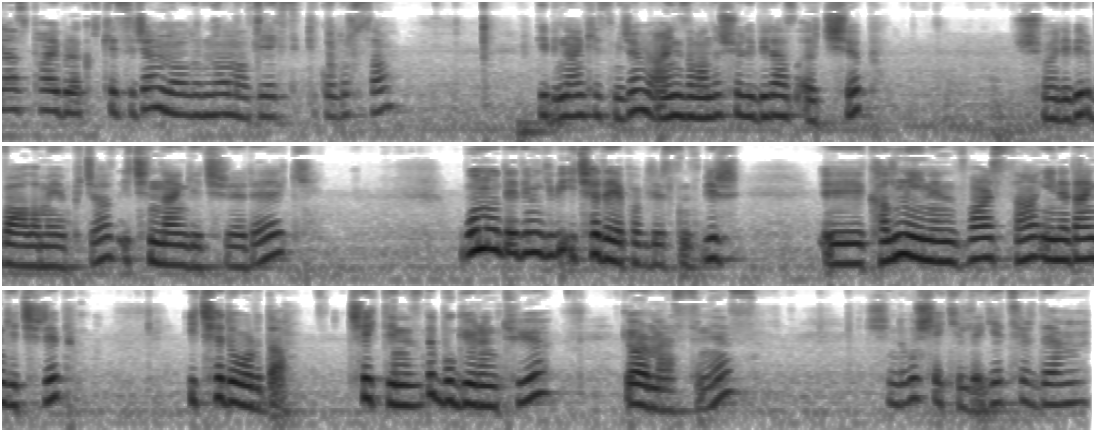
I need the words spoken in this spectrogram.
Biraz pay bırakıp keseceğim. Ne olur ne olmaz bir eksiklik olursa dibinden kesmeyeceğim ve aynı zamanda şöyle biraz açıp şöyle bir bağlama yapacağız. İçinden geçirerek. Bunu dediğim gibi içe de yapabilirsiniz. Bir e, kalın iğneniz varsa iğneden geçirip içe doğru da çektiğinizde bu görüntüyü görmezsiniz. Şimdi bu şekilde getirdim.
